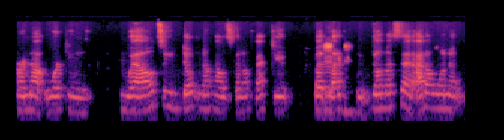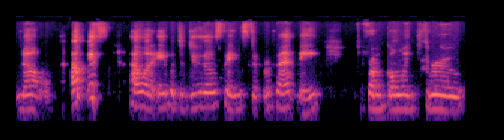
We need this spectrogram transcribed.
are not working well, so you don't know how it's going to affect you. But mm-hmm. like Doma said, I don't want to know. I want to able to do those things to prevent me from going through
